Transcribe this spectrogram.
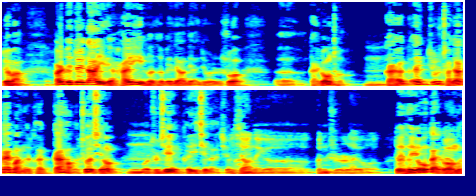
对吧？而且最大一点还有一个特别亮点，就是说，呃，改装车，嗯，改哎就是厂家改款的改改好的车型，嗯。我直接也可以进来去你像那个奔驰，它有，对，它有改装的。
